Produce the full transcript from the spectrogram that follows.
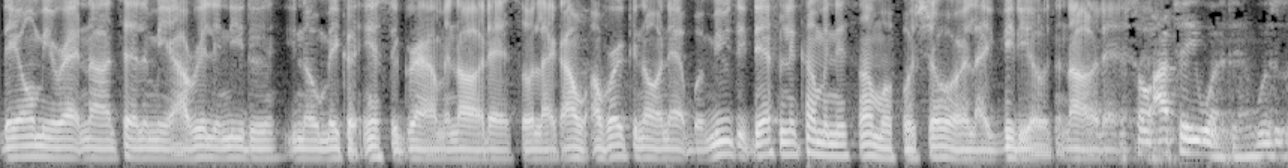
they on me right now and telling me I really need to, you know, make an Instagram and all that. So like I'm, I'm, working on that. But music definitely coming this summer for sure, like videos and all that. So I tell you what then, what's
